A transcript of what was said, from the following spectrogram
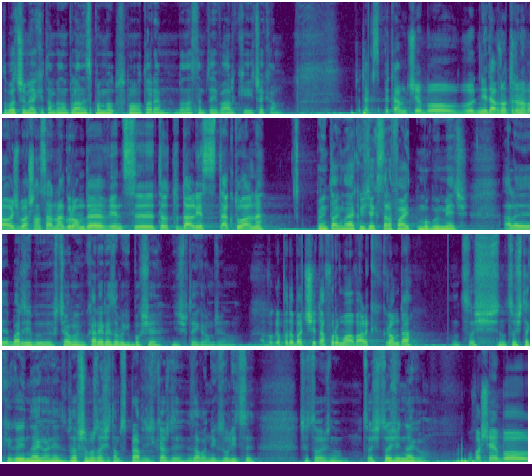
Zobaczymy, jakie tam będą plany z, promo- z promotorem do następnej walki i czekam. To tak spytam cię, bo, bo niedawno trenowałeś, była szansa na Gromdę, więc y, to, to dalej jest aktualne? Powiem tak, na jakiś extra fight mógłbym mieć, ale bardziej by, chciałbym karierę zrobić w boksie niż w tej gromdzie. No. A w ogóle podoba ci się ta formuła walk Gromda? No coś, no coś takiego innego, nie? Zawsze można się tam sprawdzić, każdy zawodnik z ulicy czy coś, no. Coś, coś innego. Bo właśnie, bo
